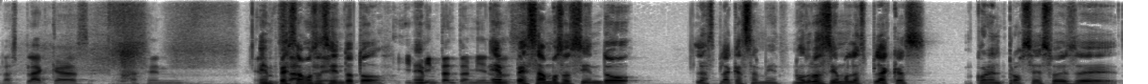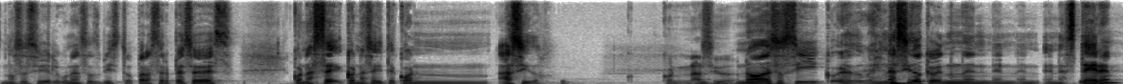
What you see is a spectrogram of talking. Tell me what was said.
las placas, hacen... Empezamos ensamble haciendo todo. Y Em- pintan también los- Empezamos haciendo las placas también. Nosotros hacíamos las placas con el proceso ese, no sé si alguna vez has visto, para hacer PCBs con, ace- con aceite, con ácido. Con ácido. No, eso sí, es- hay un ácido que venden en, en, en, en Steren,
